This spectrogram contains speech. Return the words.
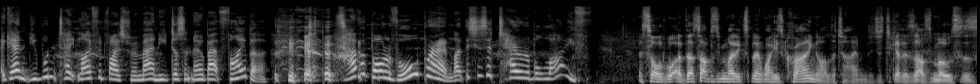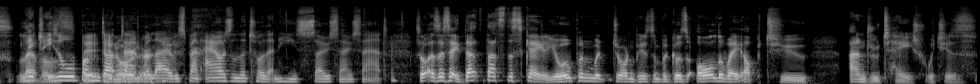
again, you wouldn't take life advice from a man who doesn't know about fibre. Have a bowl of All-Bran. Like this is a terrible life. So that's obviously might explain why he's crying all the time, just to get his osmosis levels. Literally, he's all bummed up in down below. He spent hours on the toilet, and he's so so sad. So as I say, that that's the scale. You open with Jordan Peterson, but goes all the way up to Andrew Tate, which is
